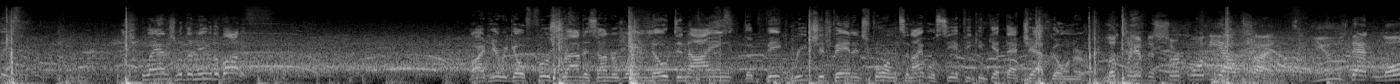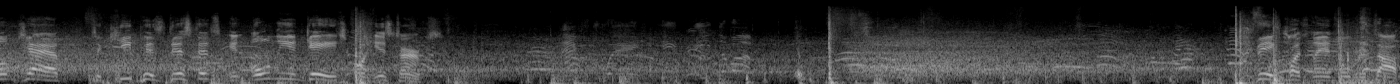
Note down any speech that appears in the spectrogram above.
Lee. Lands with the knee to the body. All right, here we go. First round is underway. No denying the big reach advantage for him tonight. We'll see if he can get that jab going early. Look for him to circle on the outside. Use that long jab to keep his distance and only engage on his terms. Big punch lands over the top.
